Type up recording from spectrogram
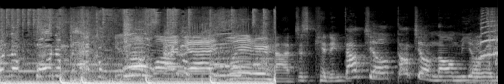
Run up on him, Nah, just kidding. Don't y'all, don't y'all know me already.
